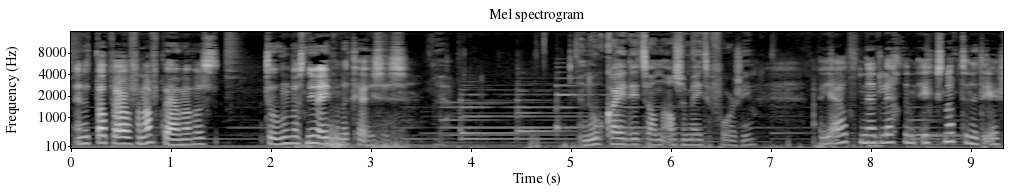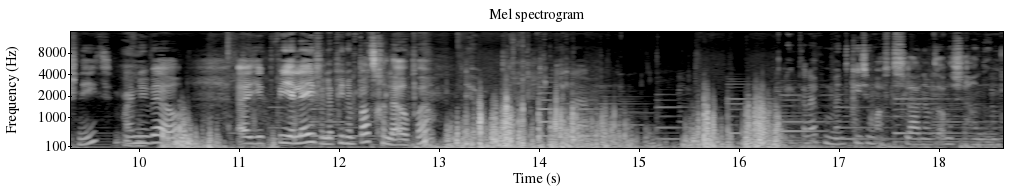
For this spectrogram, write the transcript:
En het pad waar we vanaf kwamen was toen, was nu een van de keuzes. En hoe kan je dit dan als een metafoor zien? Jij had het net legde, ik snapte het eerst niet, maar Mhm. nu wel. Eh, je, in je leven heb je een pad gelopen. Ja. En, je kan elk moment kiezen om af te slaan en wat anders te gaan doen.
